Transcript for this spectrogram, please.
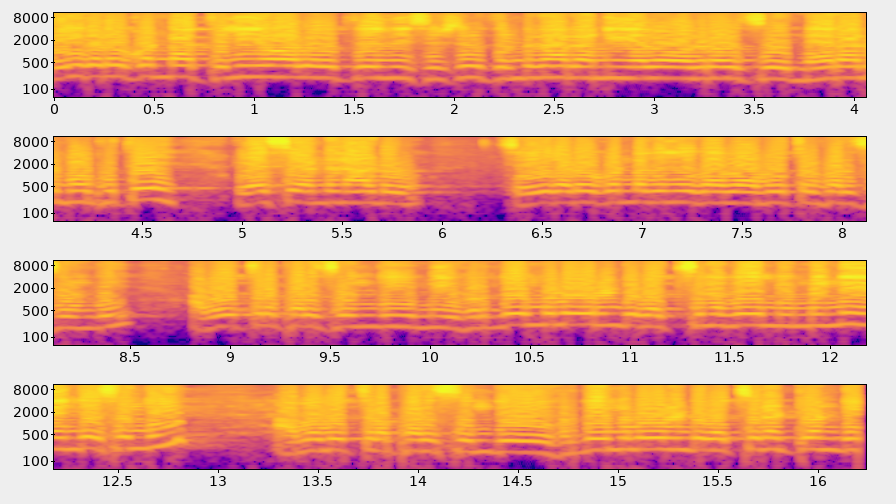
చెయ్యి గడవకుండా తెలియని వాళ్ళు శిష్యులు తింటున్నారని ఏదో ఎవరో వచ్చి నేరాలు మోపితే ఏసీ అంటున్నాడు. చెయ్యి గడవకుండా కాదు అపవిత్రపరిచింది అపవిత్రపరిచింది మీ హృదయంలో నుండి వచ్చినదే మిమ్మల్ని ఏం చేస్తుంది? అపవిత్రపరుస్తుంది. హృదయములో నుండి వచ్చినటువంటి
